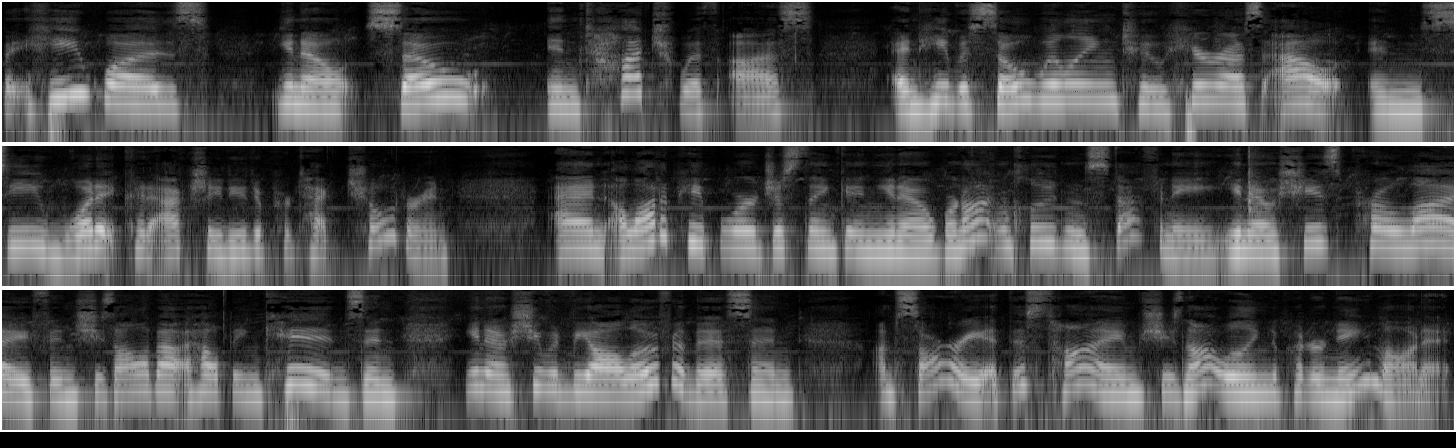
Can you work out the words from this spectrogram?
But he was, you know, so in touch with us and he was so willing to hear us out and see what it could actually do to protect children. And a lot of people were just thinking, you know, we're not including Stephanie. You know, she's pro life and she's all about helping kids and, you know, she would be all over this. And I'm sorry, at this time, she's not willing to put her name on it.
